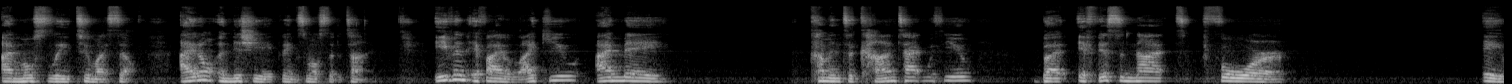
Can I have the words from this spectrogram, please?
I'm mostly to myself. I don't initiate things most of the time. Even if I like you, I may come into contact with you, but if it's not for a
